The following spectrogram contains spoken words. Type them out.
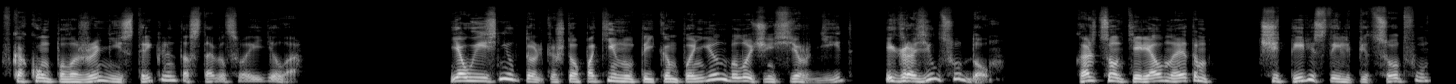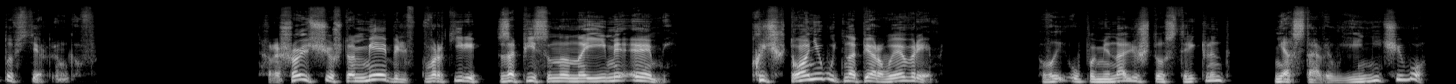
в каком положении Стрикленд оставил свои дела. Я уяснил только, что покинутый компаньон был очень сердит и грозил судом. Кажется, он терял на этом 400 или 500 фунтов стерлингов. Хорошо еще, что мебель в квартире записана на имя Эми. Хоть что-нибудь на первое время. Вы упоминали, что Стрикленд не оставил ей ничего.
